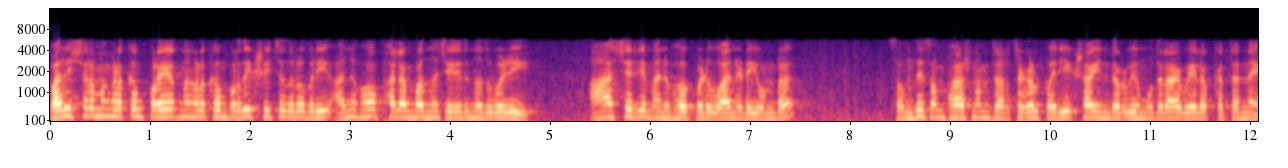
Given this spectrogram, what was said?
പരിശ്രമങ്ങൾക്കും പ്രയത്നങ്ങൾക്കും പ്രതീക്ഷിച്ചതിലുപരി അനുഭവഫലം വന്നു ചേരുന്നത് വഴി ആശ്ചര്യം അനുഭവപ്പെടുവാനിടയുണ്ട്. സന്ധി സംഭാഷണം ചർച്ചകൾ പരീക്ഷ ഇന്റർവ്യൂ മുതലായവയിലൊക്കെ തന്നെ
